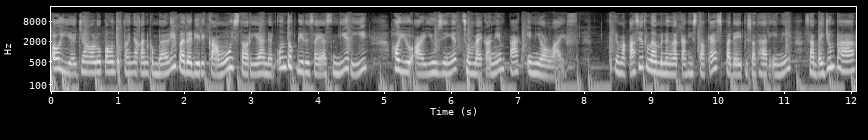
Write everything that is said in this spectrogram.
Oh iya, jangan lupa untuk tanyakan kembali pada diri kamu, historian, dan untuk diri saya sendiri, how you are using it to make an impact in your life. Terima kasih telah mendengarkan Histokes pada episode hari ini. Sampai jumpa!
